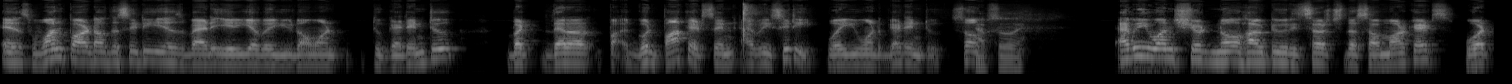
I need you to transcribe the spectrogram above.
is one part of the city is bad area where you don't want to get into but there are good pockets in every city where you want to get into. So absolutely. everyone should know how to research the sub markets what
